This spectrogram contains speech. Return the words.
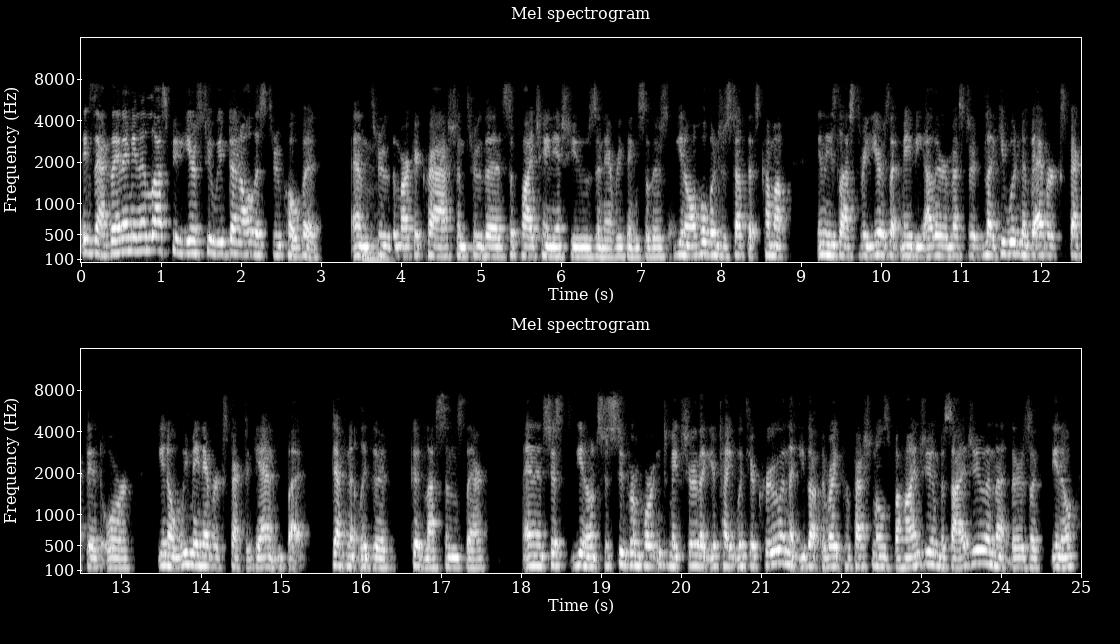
Exactly. And I mean, in the last few years too, we've done all this through COVID and mm. through the market crash and through the supply chain issues and everything. So there's, you know, a whole bunch of stuff that's come up in these last three years that maybe other investors, like you wouldn't have ever expected, or, you know, we may never expect again, but definitely good, good lessons there. And it's just, you know, it's just super important to make sure that you're tight with your crew and that you got the right professionals behind you and beside you and that there's a, you know,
